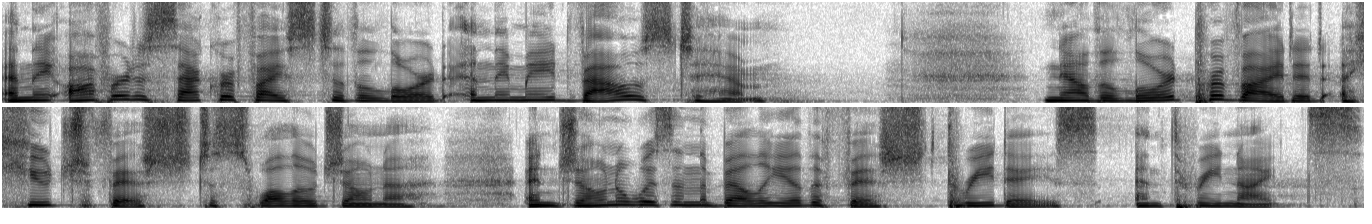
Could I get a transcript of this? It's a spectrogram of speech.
and they offered a sacrifice to the Lord, and they made vows to him. Now the Lord provided a huge fish to swallow Jonah, and Jonah was in the belly of the fish three days and three nights.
